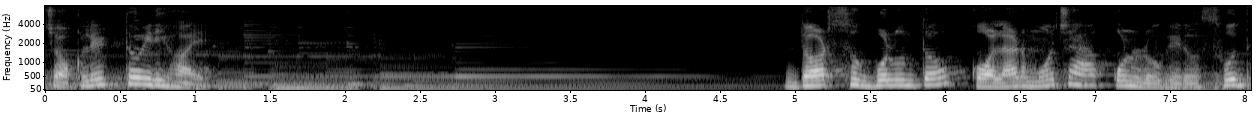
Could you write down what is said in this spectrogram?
চকলেট তৈরি হয়। দর্শক বলুন তো, কলার মোচা কোন রোগের ওষুধ?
